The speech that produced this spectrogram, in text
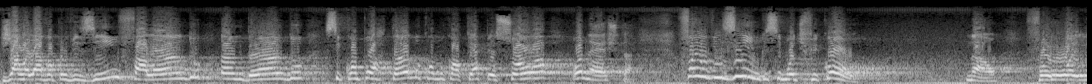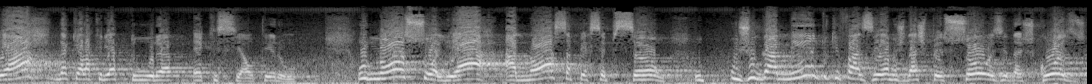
Já olhava para o vizinho, falando, andando, se comportando como qualquer pessoa honesta. Foi o vizinho que se modificou? Não, Foi o olhar daquela criatura é que se alterou. O nosso olhar, a nossa percepção, o, o julgamento que fazemos das pessoas e das coisas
